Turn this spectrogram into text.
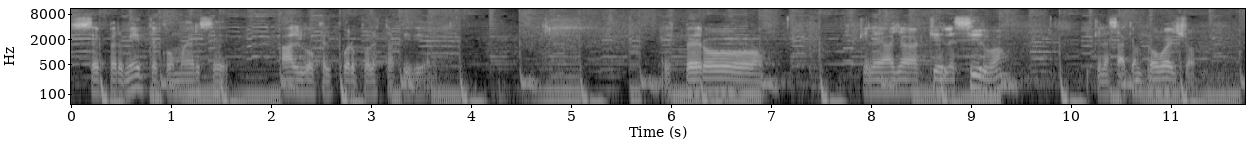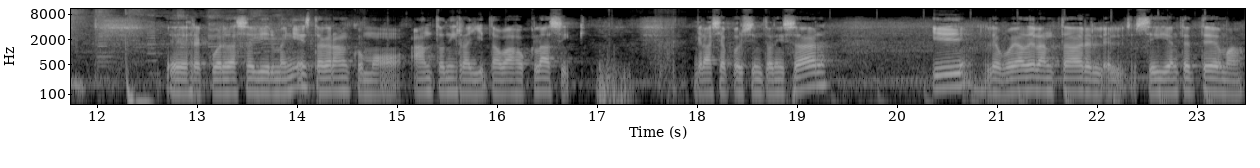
se permite comerse algo que el cuerpo le está pidiendo. Espero que le haya que le sirva y que le saquen provecho. Eh, recuerda seguirme en Instagram como Anthony Rayita Bajo Classic. Gracias por sintonizar. Y le voy a adelantar el, siguiente tema.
